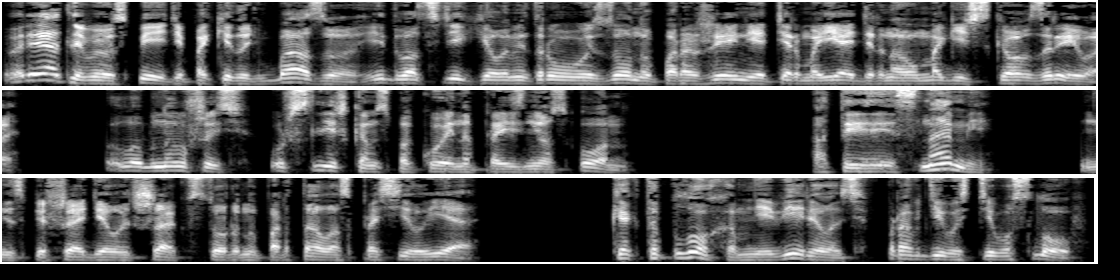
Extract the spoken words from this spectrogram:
Вряд ли вы успеете покинуть базу и 20-километровую зону поражения термоядерного магического взрыва. Улыбнувшись, уж слишком спокойно произнес он. «А ты с нами?» Не спеша делать шаг в сторону портала, спросил я. Как-то плохо мне верилось в правдивость его слов.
